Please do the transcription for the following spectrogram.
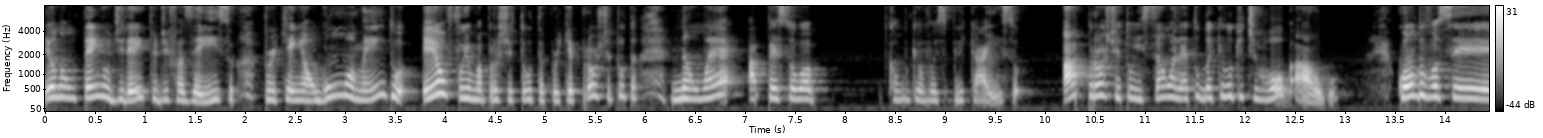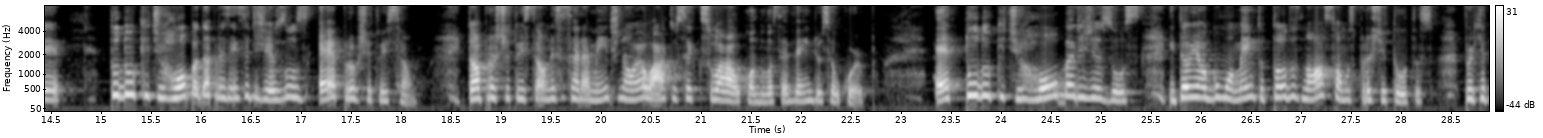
Eu não tenho o direito de fazer isso porque em algum momento eu fui uma prostituta. Porque prostituta não é a pessoa. Como que eu vou explicar isso? A prostituição é tudo aquilo que te rouba algo. Quando você tudo o que te rouba da presença de Jesus é prostituição. Então a prostituição necessariamente não é o ato sexual quando você vende o seu corpo. É tudo o que te rouba de Jesus. Então, em algum momento, todos nós somos prostitutos, porque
